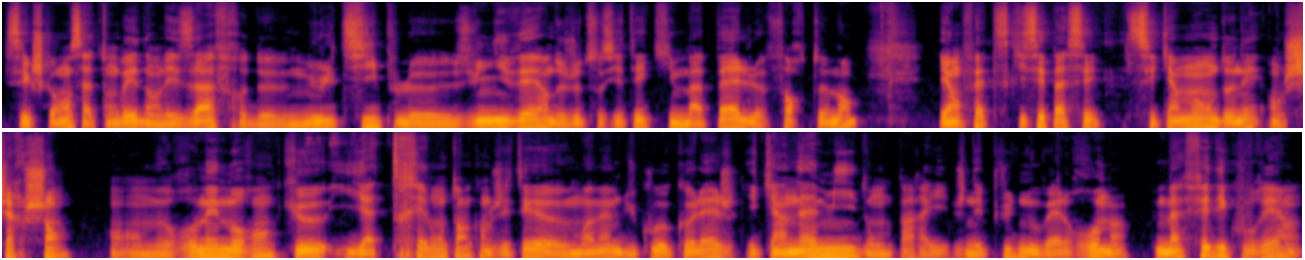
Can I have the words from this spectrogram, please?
C'est que je commence à tomber dans les affres de multiples univers de jeux de société qui m'appellent fortement. Et en fait, ce qui s'est passé, c'est qu'à un moment donné, en cherchant en me remémorant que il y a très longtemps quand j'étais euh, moi-même du coup au collège et qu'un ami dont pareil je n'ai plus de nouvelles Romain m'a fait découvrir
